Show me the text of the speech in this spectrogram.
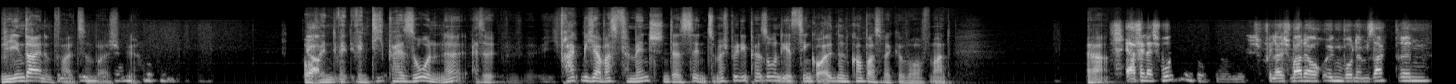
Wie in deinem Fall zum Beispiel. Boah, Ja. wenn, wenn, wenn die Person, ne, also ich frage mich ja, was für Menschen das sind. Zum Beispiel die Person, die jetzt den goldenen Kompass weggeworfen hat. Ja, Ja, vielleicht wusste ich doch gar nicht. Vielleicht war der auch irgendwo in einem Sack drin,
